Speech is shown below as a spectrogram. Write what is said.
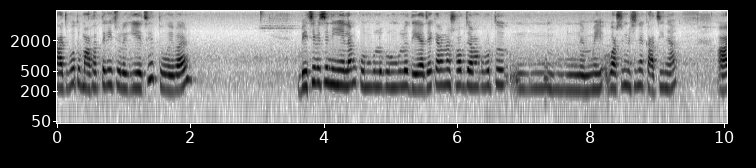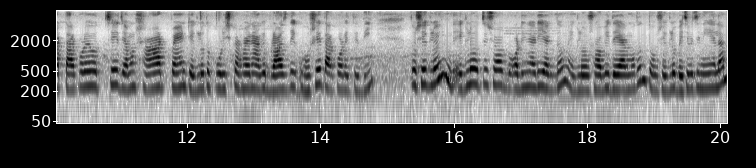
কাচবো, তো মাথার থেকেই চলে গিয়েছে। তো এবার বেছে বেছে নিয়ে এলাম, কোনগুলো কোনগুলো দেওয়া যায়। কেননা সব জামা কাপড় তো ওয়াশিং মেশিনে কাচি না। আর তারপরে হচ্ছে যেমন শার্ট, প্যান্ট, এগুলো তো পরিষ্কার হয় না। আগে ব্রাশ দিয়ে ঘষে তারপর এতে দিই। তো সেগুলোই, এগুলো হচ্ছে সব অর্ডিনারি একদম। এগুলো সবই দেওয়ার মতন। তো সেগুলো বেছে বেছে নিয়ে এলাম।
